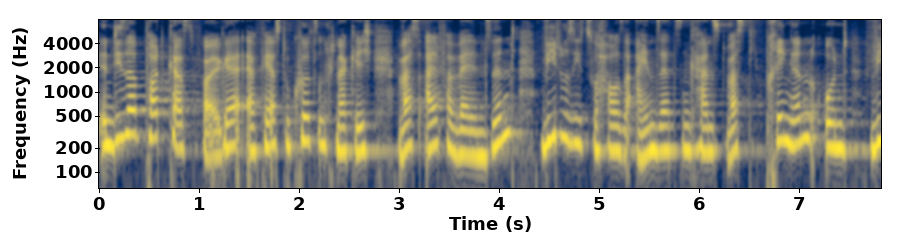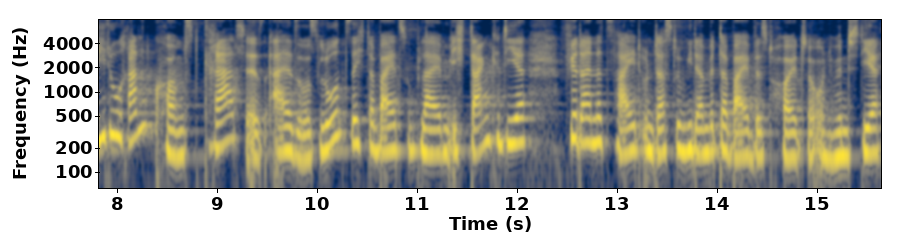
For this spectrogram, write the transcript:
in dieser Podcast-Folge erfährst du kurz und knackig, was Alpha-Wellen sind, wie du sie zu Hause einsetzen kannst, was die bringen und wie du rankommst, gratis. Also, es lohnt sich dabei zu bleiben. Ich danke dir für deine Zeit und dass du wieder mit dabei bist heute und wünsche dir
